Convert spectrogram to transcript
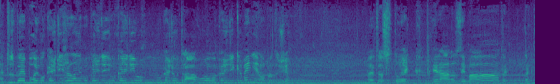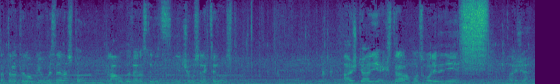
Letos bude boj o každý zelen, o, každý, o, každý, o každou trávu a o každý krmení, no, protože letos to, jak je ráno zima, tak, tak ta, teda ty louky vůbec nerostou. Tráva vůbec neroste, nic, ničemu se nechce růst. A ještě ani extra moc vody není, takže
